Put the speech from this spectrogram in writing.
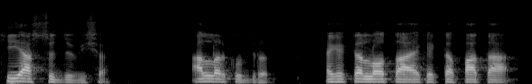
কি আশ্চর্য বিষয়। আল্লাহর কুদরত। এক একটা লতা, এক একটা পাতা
